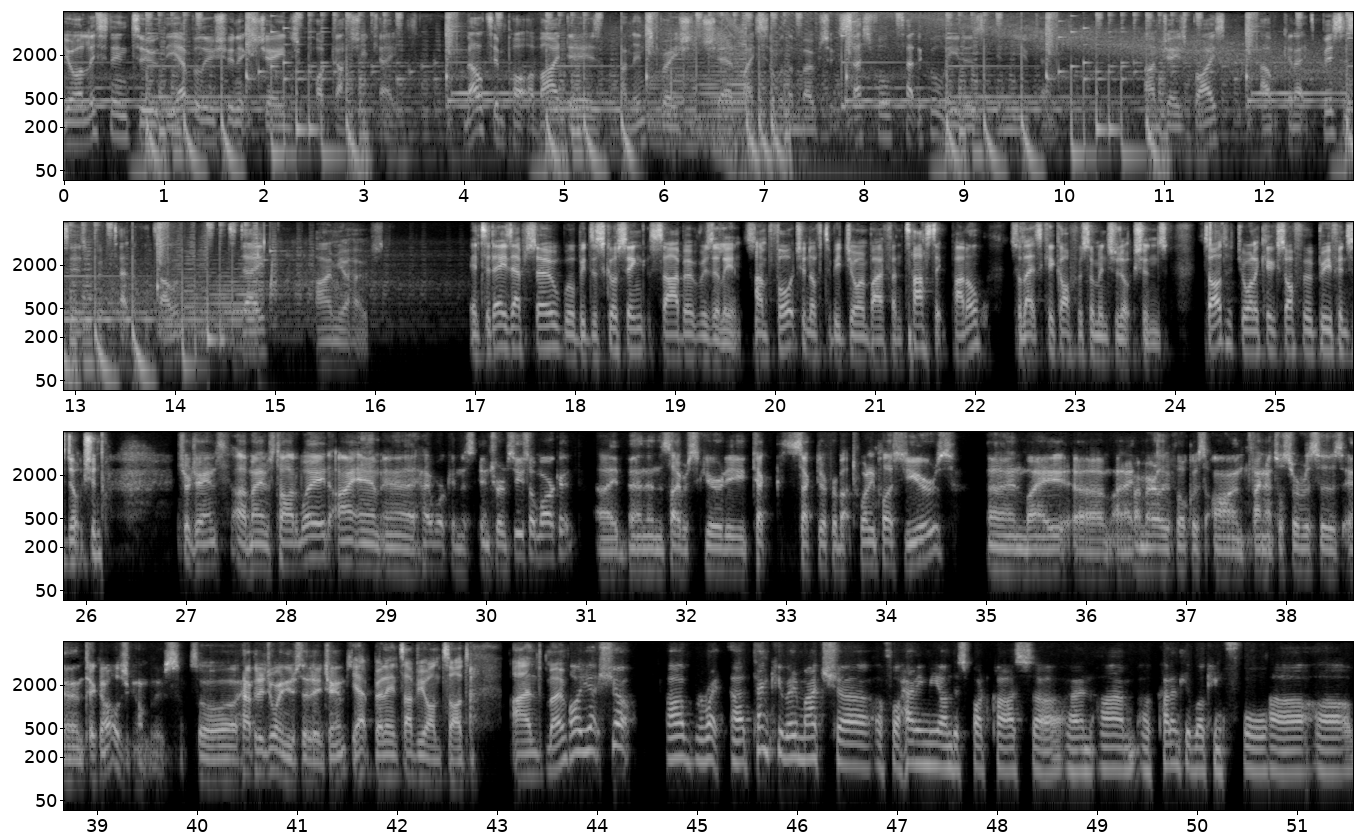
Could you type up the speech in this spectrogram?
You're listening to the Evolution Exchange Podcast UK, melting pot of ideas and inspiration shared by some of the most successful technical leaders in the UK. I'm James Price, help connect businesses with technical talent, and today I'm your host. In today's episode, we'll be discussing cyber resilience. I'm fortunate enough to be joined by a fantastic panel, so let's kick off with some introductions. Todd, do you want to kick us off with a brief introduction? Sure, James. Uh, my name is Todd Wade. I am uh, I work in this interim CISO market. I've been in the cybersecurity tech sector for about 20 plus years, and my um, I primarily focus on financial services and technology companies. So uh, happy to join you today, James. Yeah, brilliant to have you on, Todd. And Mo? Oh yeah, sure. Uh, right. Uh, thank you very much uh, for having me on this podcast. Uh, and I'm uh, currently working for uh,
